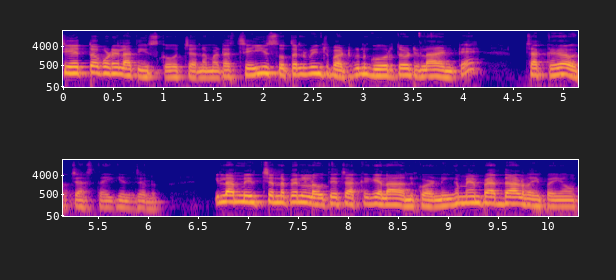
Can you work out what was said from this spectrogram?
చేత్తో కూడా ఇలా తీసుకోవచ్చు అన్నమాట చెయ్యి సుతనిపించి పట్టుకుని గోరుతోటి ఇలా అంటే చక్కగా వచ్చేస్తాయి గింజలు. ఇలా మీరు చిన్నపిల్లలు అవుతే చక్కగా ఇలా అనుకోండి. ఇంకా మేము పెద్దవాళ్ళం అయిపోయాం.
